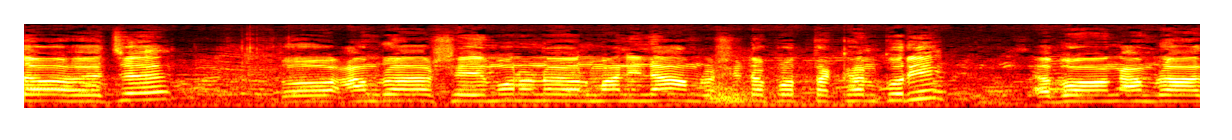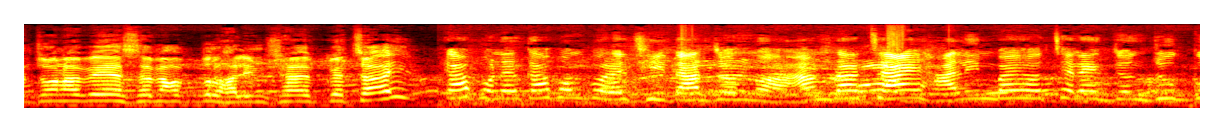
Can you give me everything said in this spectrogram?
দেওয়া হয়েছে। তো আমরা সেই মনোনয়ন মানি না, আমরা সেটা প্রত্যাখ্যান করি এবং আমরা জনাবে এস এম আব্দুল হালিম সাহেবকে চাই। কাফনের কাফন পরেছি তার জন্য। আমরা চাই হালিম ভাই হচ্ছেন একজন যোগ্য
